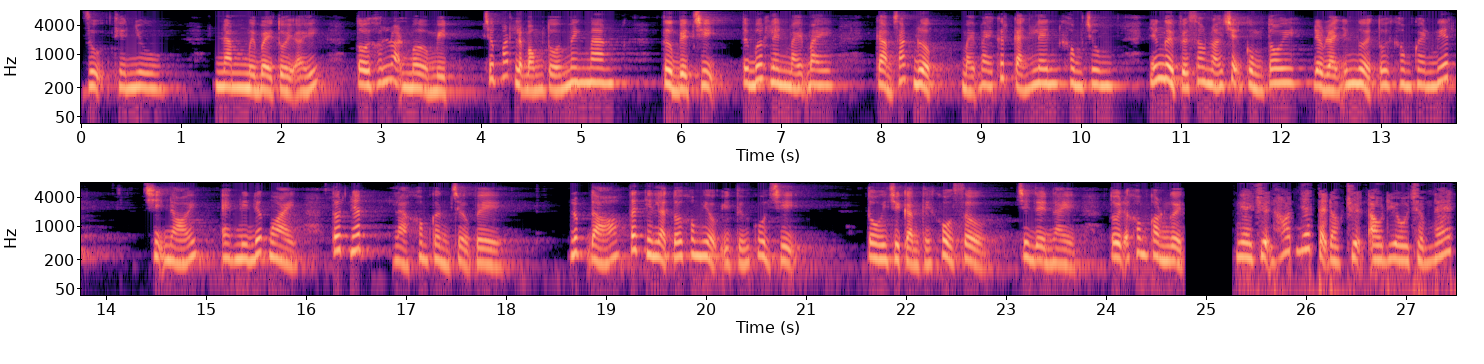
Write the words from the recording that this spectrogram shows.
Dụ thiên nhu, năm mười bảy tuổi ấy, tôi hỗn loạn mờ mịt, trước mắt là bóng tối mênh mang. Từ biệt chị, tôi bước lên máy bay, cảm giác được máy bay cất cánh lên không trung những người phía sau nói chuyện cùng tôi đều là những người tôi không quen biết. Chị nói, em đi nước ngoài, tốt nhất là không cần trở về. Lúc đó, tất nhiên là tôi không hiểu ý tứ của chị. Tôi chỉ cảm thấy khổ sở. Trên đời này, tôi đã không còn người nghe chuyện hot nhất tại đọc truyện audio net.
